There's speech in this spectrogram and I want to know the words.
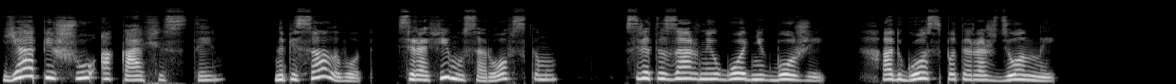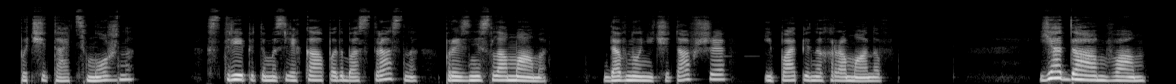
«Я пишу акафисты. Написала вот Серафиму Саровскому, светозарный угодник Божий, от Господа рожденный. Почитать можно?» с трепетом и слегка подобострастно произнесла мама, давно не читавшая и папиных романов. «Я дам вам,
